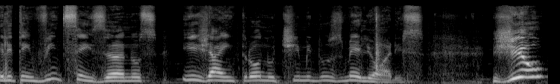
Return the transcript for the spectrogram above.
Ele tem 26 anos e já entrou no time dos melhores. Gil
